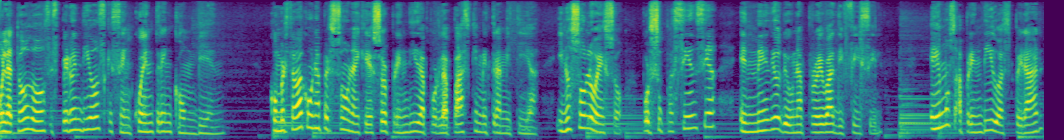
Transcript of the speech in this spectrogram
Hola a todos, espero en Dios que se encuentren con bien. Conversaba con una persona y quedé sorprendida por la paz que me transmitía. Y no solo eso, por su paciencia en medio de una prueba difícil. Hemos aprendido a esperar.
